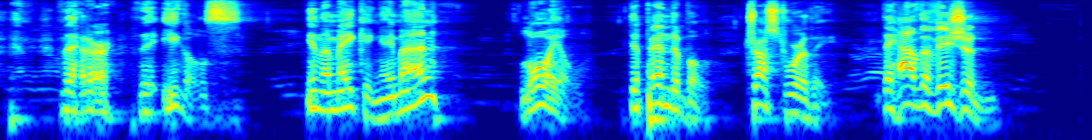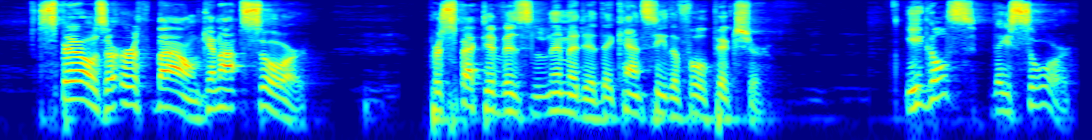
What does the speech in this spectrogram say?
that are the eagles in the making. Amen? Loyal, dependable, trustworthy. They have the vision. Sparrows are earthbound, cannot soar. Perspective is limited. They can't see the full picture. Eagles, they soar.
